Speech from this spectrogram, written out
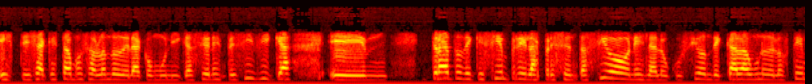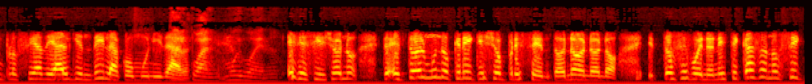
este, ya que estamos hablando de la comunicación específica, eh, trato de que siempre las presentaciones, la locución de cada uno de los templos sea de alguien de la comunidad. Tal cual, muy bueno. Es decir, yo no, eh, todo el mundo cree que yo presento, no, no, no. Entonces, bueno, en este caso no sé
